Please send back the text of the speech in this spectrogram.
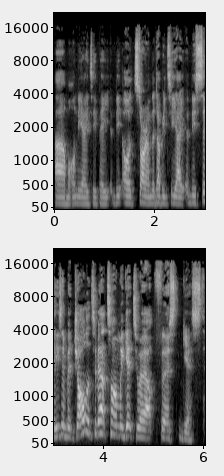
Um, on the ATP, the, oh, sorry, on the WTA this season. But Joel, it's about time we get to our first guest.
